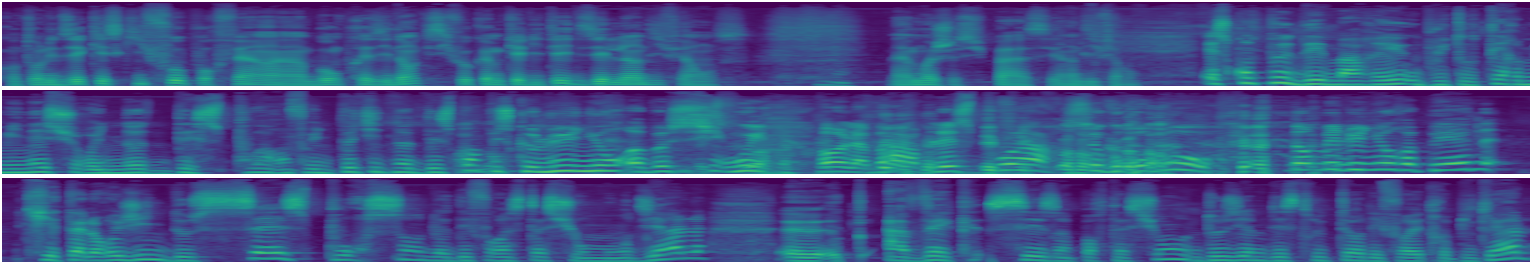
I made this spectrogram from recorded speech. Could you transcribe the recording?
Quand on lui disait qu'est-ce qu'il faut pour faire un bon président, qu'est-ce qu'il faut comme qualité, il disait l'indifférence. Ben, moi, je ne suis pas assez indifférent. Est-ce qu'on peut démarrer, ou plutôt terminer sur une note d'espoir, enfin une petite note d'espoir, Ah puisque l'Union. Ah bah si, oui, oh la barbe, l'espoir, ce gros mot. Non mais l'Union européenne, qui est à l'origine de 16% de la déforestation mondiale, euh, avec ses importations, deuxième destructeur des forêts tropicales,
